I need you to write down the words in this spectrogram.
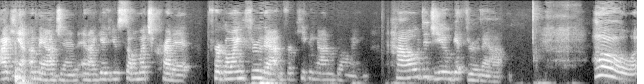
I can't imagine. And I give you so much credit for going through that and for keeping on going. How did you get through that? Oh,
